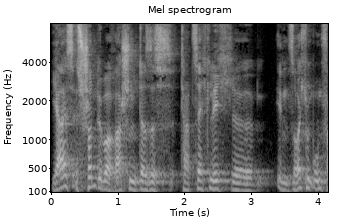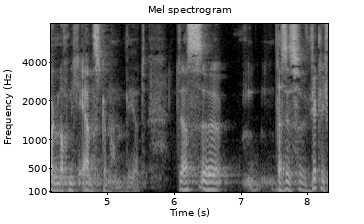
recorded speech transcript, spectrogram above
Ja, es ist schon überraschend, dass es tatsächlich äh, in solchem Umfang noch nicht ernst genommen wird. Das, äh, das ist wirklich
